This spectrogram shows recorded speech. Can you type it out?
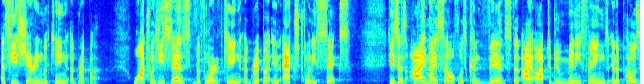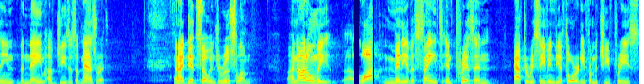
as he's sharing with King Agrippa. Watch what he says before King Agrippa in Acts 26. He says, I myself was convinced that I ought to do many things in opposing the name of Jesus of Nazareth. And I did so in Jerusalem. I not only uh, locked many of the saints in prison after receiving the authority from the chief priests,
